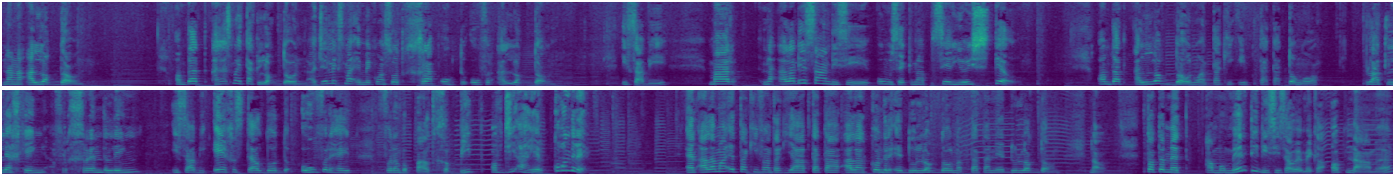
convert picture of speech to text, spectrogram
Na a lockdown. Omdat, alles mij tak lockdown. Ajelix maar ik een soort grap ook te over a lockdown. Isabi. Maar na alla de om se knap serieus stil omdat een lockdown, want taki in Tatatongo, platlegging, vergrendeling, isabi ingesteld door de overheid voor een bepaald gebied of die aher kondre. En allemaal etaki van tak ja, tata, alla kondre e do lockdown, maar tata ne do lockdown. Nou, tot en met een moment die zou we met opname,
